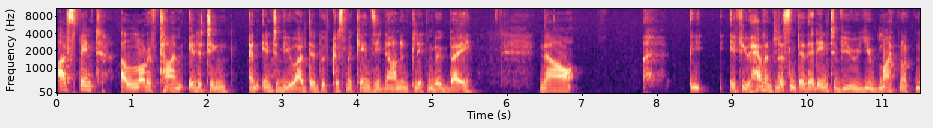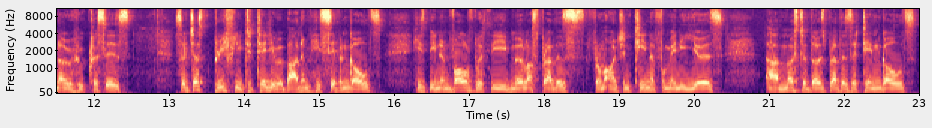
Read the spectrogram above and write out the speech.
I've spent a lot of time editing an interview I did with Chris Mackenzie down in Plettenberg Bay. Now, if you haven't listened to that interview, you might not know who Chris is. So, just briefly to tell you about him, he's seven goals. He's been involved with the Merlos brothers from Argentina for many years. Uh, most of those brothers are 10 goals.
